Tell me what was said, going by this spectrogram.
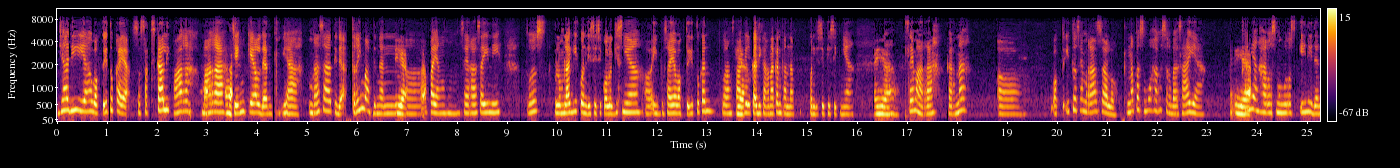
jadi ya waktu itu kayak sesak sekali marah marah Ah, jengkel dan ya merasa tidak terima dengan uh, apa yang saya rasa ini. Terus belum lagi kondisi psikologisnya. Uh, ibu saya waktu itu kan kurang Iya. stabil kak dikarenakan karena kondisi fisiknya. Iya. Nah, saya marah karena uh, waktu itu saya merasa loh kenapa semua harus serba saya? Iya. kan yang harus mengurus ini dan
